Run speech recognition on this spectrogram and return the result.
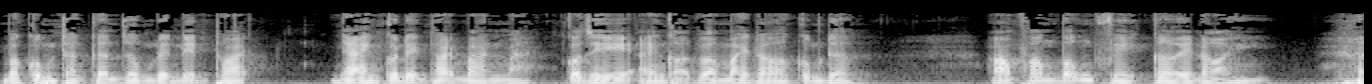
và cũng chẳng cần dùng đến điện thoại. Nhà anh có điện thoại bàn mà, có gì anh gọi vào máy đó cũng được. Hoàng Phong bỗng phì cười nói.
